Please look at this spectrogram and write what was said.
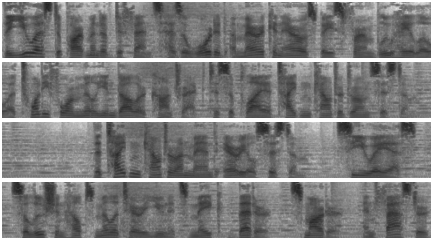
The U.S. Department of Defense has awarded American aerospace firm BlueHalo a $24 million contract to supply a Titan counter-drone system. The Titan Counter-Unmanned Aerial System, CUAS, solution helps military units make better, smarter, and faster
